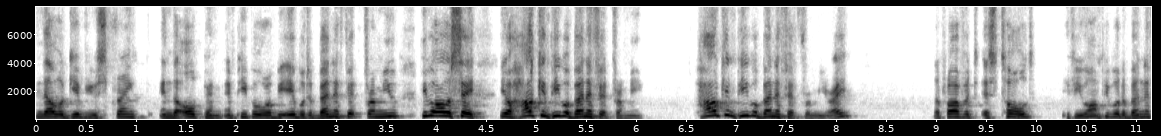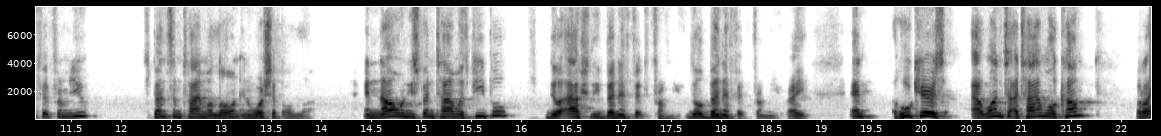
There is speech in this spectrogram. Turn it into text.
and that will give you strength in the open, and people will be able to benefit from you. People always say, you know, how can people benefit from me? How can people benefit from me, right? The Prophet is told, if you want people to benefit from you, spend some time alone and worship Allah. And now when you spend time with people, they'll actually benefit from you. They'll benefit from you, right? And who cares? At one t- a time will come, where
